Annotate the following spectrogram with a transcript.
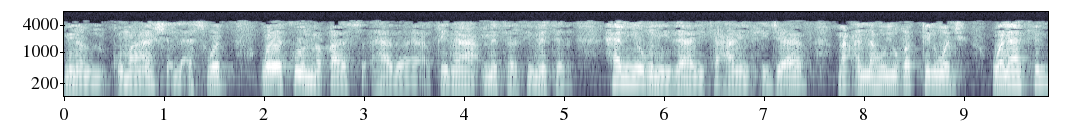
من القماش الأسود ويكون مقاس هذا القناع متر في متر. هل يغني ذلك عن الحجاب؟ مع أنه يغطي الوجه ولكن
